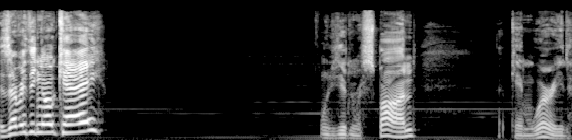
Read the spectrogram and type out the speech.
Is everything okay? When he didn't respond, I became worried.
